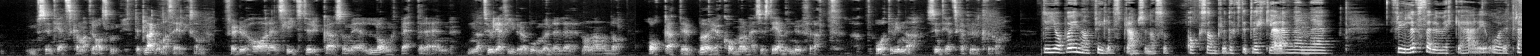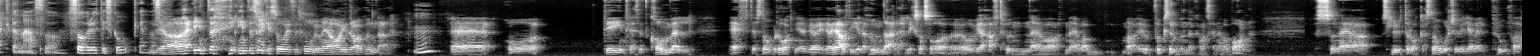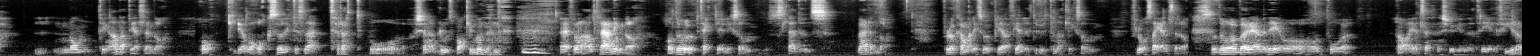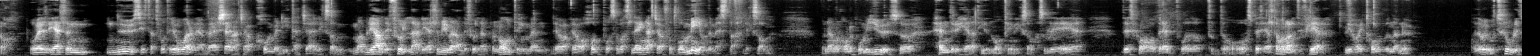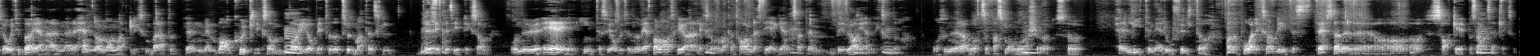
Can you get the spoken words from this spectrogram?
syntetiska material som ytterplagg om man säger liksom. För du har en slitstyrka som är långt bättre än naturliga fibrer av bomull eller någon annan då. Och att det börjar komma de här systemen nu för att, att återvinna syntetiska produkter. Då. Du jobbar inom friluftsbranschen och, så, och som produktutvecklare men eh, friluftsar du mycket här i Åretrakten? Alltså sover ute i skogen? Ja, inte, inte så mycket sovit i skogen men jag har ju draghundar. Mm. Eh, och det intresset kom väl efter snowboardåkningen. Jag har ju alltid gillat hundar liksom så. Och vi har haft hund när jag var, när jag var, jag är uppvuxen med hundar kan man säga, när jag var barn. Så när jag slutade åka snowboard så ville jag väl prova någonting annat egentligen då. Och jag var också lite sådär trött på att känna blodsmak i munnen. Eh, Från all träning då. Och då upptäckte jag liksom slädhundsvärlden då. För då kan man liksom uppleva fjället utan att liksom flåsa ihjäl sig då. Så då började jag med det och, och har hållit på ja, egentligen sedan 2003 eller 2004 då. Och egentligen nu sista två, tre åren när jag börjar känna att jag kommer dit att jag är liksom... Man blir aldrig fullärd. Egentligen blir man aldrig fullärd på någonting men jag, jag har hållit på så pass länge att jag har fått vara med om det mesta liksom. Och när man håller på med djur så händer det hela tiden någonting liksom. Alltså det, är, det ska man vara beredd på och, och speciellt när man har lite fler. Vi har ju 12 hundar nu. Det var ju otroligt jobbigt i början när, när det hände om någon var liksom bara att den med en magsjuk liksom var ju jobbigt och då trodde man att den skulle dö i princip liksom. Och nu är det inte så jobbigt utan då vet man vad man ska göra liksom. Och man kan ta de där stegen så att den blir bra igen liksom då. Och så nu när det har gått så pass många år så, så är det lite mer rofyllt att hålla på liksom. Man blir inte stressad eh, av, av saker på samma sätt liksom.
